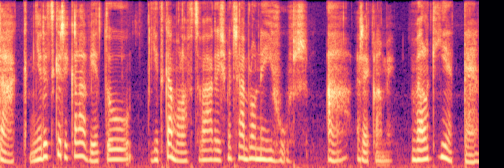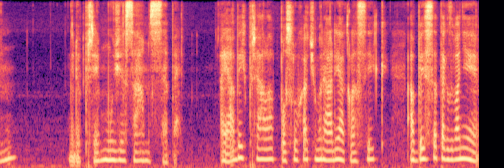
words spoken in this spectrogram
Tak, mě vždycky říkala větu Jitka Molavcová, když mi třeba bylo nejhůř. A řekla mi, velký je ten, kdo přemůže sám sebe. A já bych přála posluchačům Rádia Klasik, aby se takzvaně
